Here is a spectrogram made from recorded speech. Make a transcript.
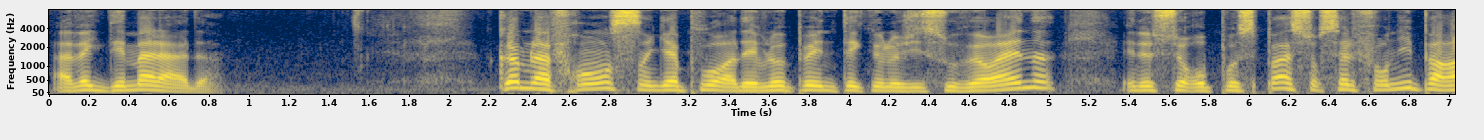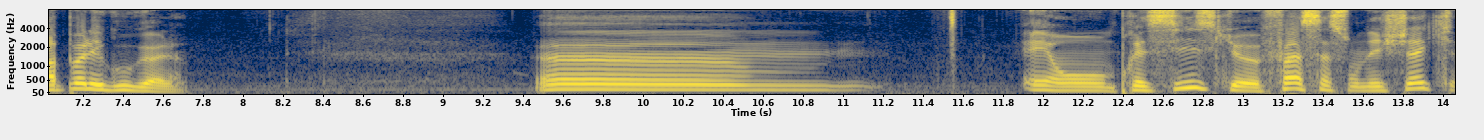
avec des malades. Comme la France, Singapour a développé une technologie souveraine et ne se repose pas sur celle fournie par Apple et Google. Euh, et on précise que face à son échec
